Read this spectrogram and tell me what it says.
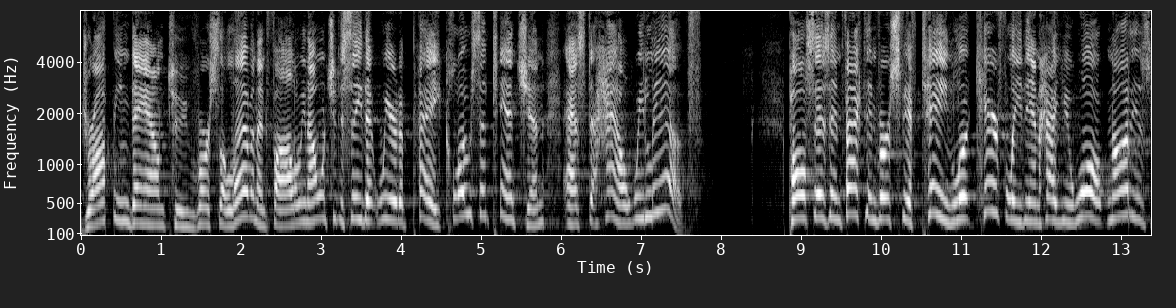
dropping down to verse 11 and following, I want you to see that we are to pay close attention as to how we live. Paul says, in fact, in verse 15, look carefully then how you walk, not as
